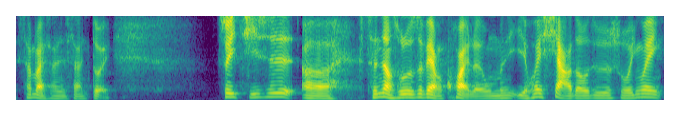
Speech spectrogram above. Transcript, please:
三百三十三，对。所以其实呃，成长速度是非常快的，我们也会吓到，就是说，因为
